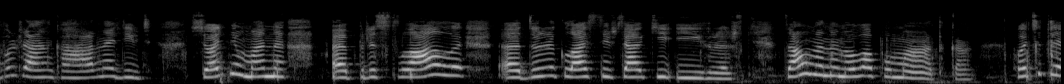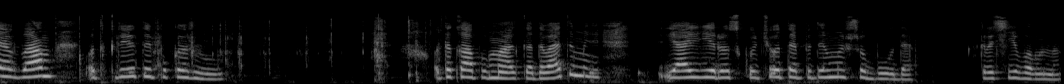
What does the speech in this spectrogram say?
Божанка, гарна дівчина. Сьогодні в мене е, прислали е, дуже класні всякі іграшки. Це у мене нова помадка. Хочете, я вам відкрию і покажу. Отака помадка. Давайте мені, я її розкручу та подивимося, що буде. Красива вона.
